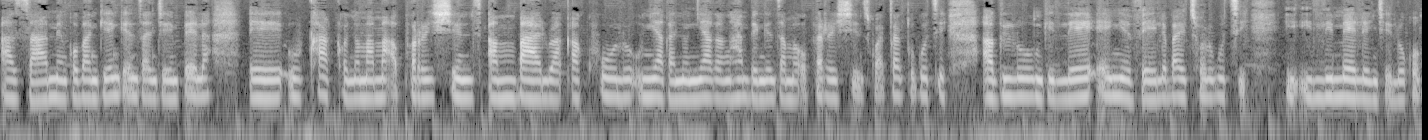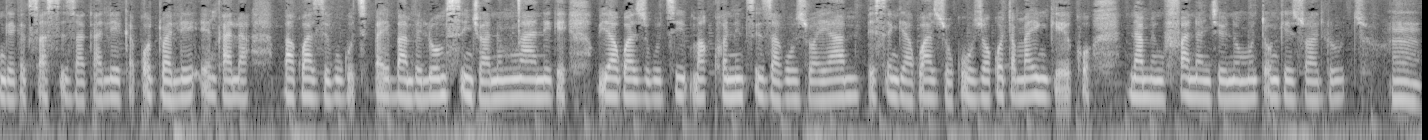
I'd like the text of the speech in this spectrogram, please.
azame ngoba ngiye ngenza nje impela eh uqhaqho noma ama operations ambalwa kakhulu unyaka nonyaka ngihambe ngenza ama operations kwacaca ukuthi akulungi le enye vele bayithola ukuthi ilimele nje lokho ngeke kusasizakaleka kodwa le engala bakwazi ukuthi bayibambe lo msinjwana omncane ke uyakwazi ukuthi makukhona insiza kuzwa yami bese ngiyakwazi ukuzwa kodwa mayingekho nami ngifana nje nomuntu ongezwa lutho. Mm.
